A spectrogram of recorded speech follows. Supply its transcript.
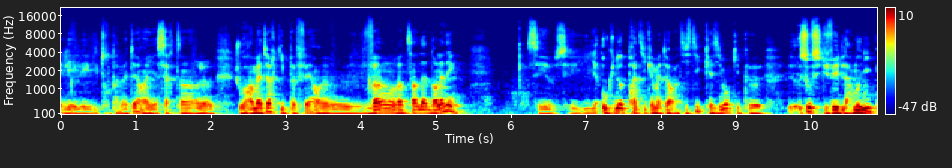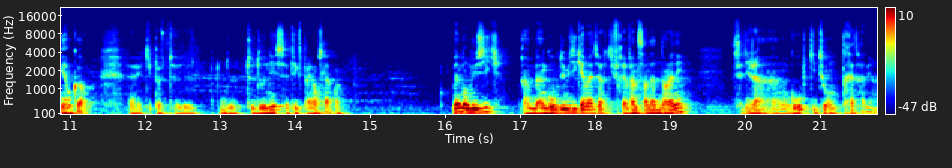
les, les, les troupes amateurs, hein, il y a certains joueurs amateurs qui peuvent faire 20, 25 dates dans l'année. Il n'y a aucune autre pratique amateur artistique quasiment qui peut, sauf si tu fais de l'harmonie et encore, qui peuvent te, de, te donner cette expérience-là. quoi. Même en musique, un, un, groupe de musique amateur qui ferait 25 dates dans l'année, c'est déjà un groupe qui tourne très très bien.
